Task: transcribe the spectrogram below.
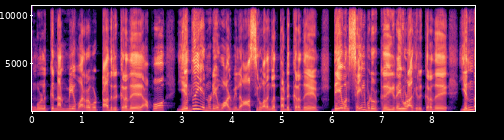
உங்களுக்கு நன்மையை வரவிட்டாது இருக்கிறது அப்போது எது என்னுடைய வாழ்வில் ஆசீர்வாதங்களை தடுக்கிறது? தேவன் செயல்படுவதற்கு இடையூறாக இருக்கிறது. எந்த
